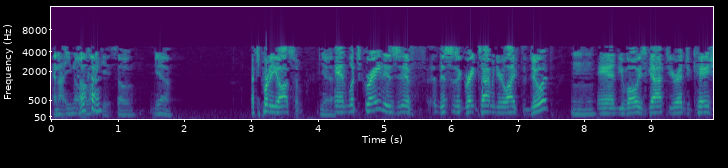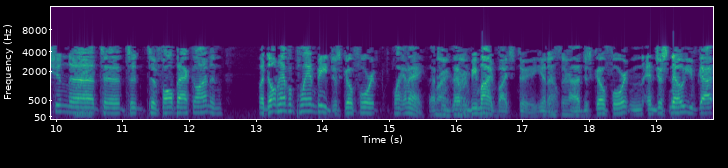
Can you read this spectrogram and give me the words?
and I you know Okay. I like it. So yeah. That's pretty awesome. Yeah. And what's great is if this is a great time in your life to do it, Mm-hmm. and you've always got your education uh, to to to fall back on, and but don't have a plan B. Just go for it. Plan A. That's Right, what, that right. would be my advice to you. You know, Yes, uh, just go for it, and and just know you've got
